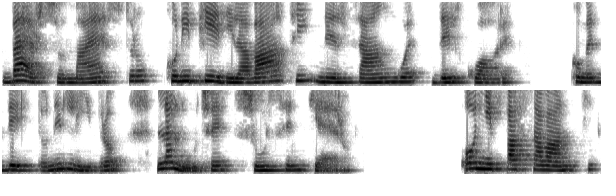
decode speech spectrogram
verso il Maestro con i piedi lavati nel sangue del cuore, come detto nel libro La luce sul sentiero. Ogni passo avanti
